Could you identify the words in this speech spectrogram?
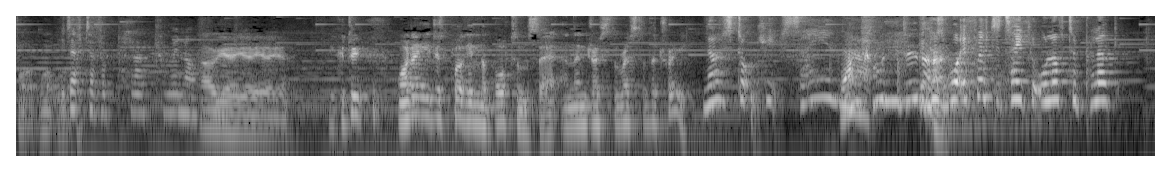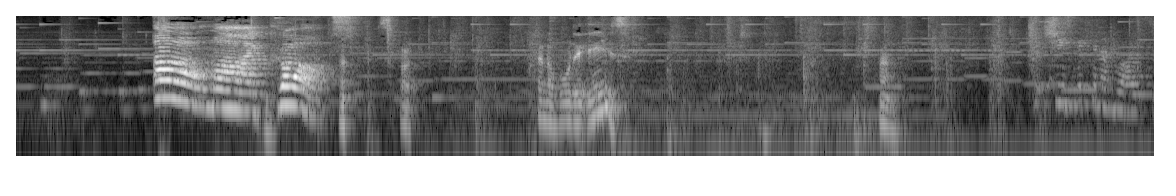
they? What, what, You'd have to have a plug coming off. Oh yeah, yeah, yeah, yeah. You could do. Why don't you just plug in the bottom set and then dress the rest of the tree? No, stop keep saying Why that. can't you do that? Because what if we have to take it all off to plug? Oh my god! Sorry. Don't know what it is. Oh. She's licking and writing.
